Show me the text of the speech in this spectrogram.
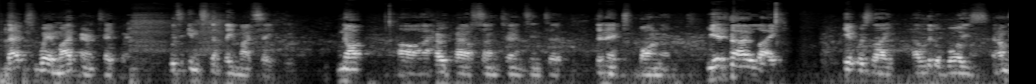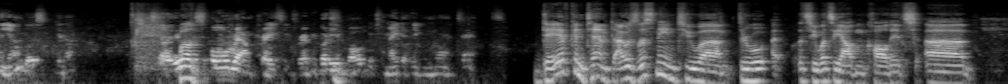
that's where my parents' head went. Was instantly my safety, not oh, I hope our son turns into the next Bono. You know, like it was like a little boys, and I'm the youngest. You know, so it well, was all round crazy for everybody involved, which made it even more intense. Day of Contempt. I was listening to um, through. Uh, let's see, what's the album called? It's. Uh,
